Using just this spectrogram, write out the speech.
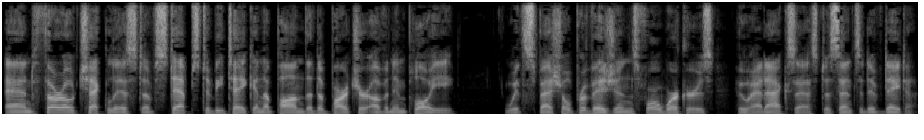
and thorough checklist of steps to be taken upon the departure of an employee, with special provisions for workers who had access to sensitive data.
